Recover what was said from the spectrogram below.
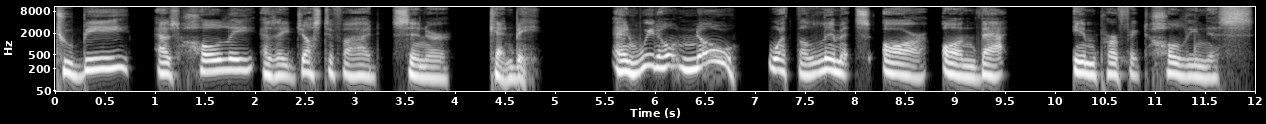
to be as holy as a justified sinner can be. And we don't know what the limits are on that imperfect holiness.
